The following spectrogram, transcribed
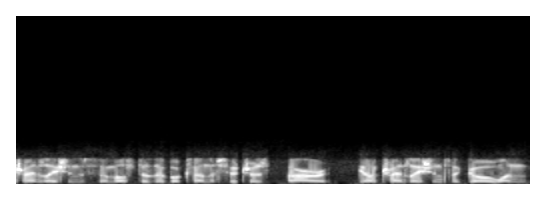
translations. So most of the books on the sutras are, you know, translations that go one,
